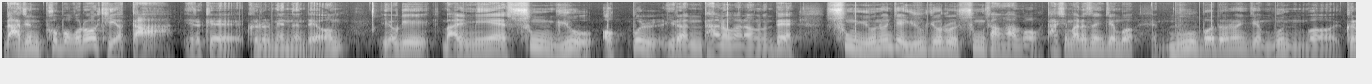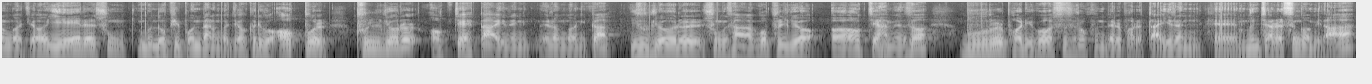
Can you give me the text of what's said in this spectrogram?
낮은 포복으로 기었다. 이렇게 글을 맺는데요. 여기 말미에 숭유, 억불이라는 단어가 나오는데 숭유는 이제 유교를 숭상하고 다시 말해서 이제 뭐 무버더는 이제 문 뭐 그런 거죠. 예를 숭, 뭐 높이 본다는 거죠. 그리고 억불, 불교를 억제했다 이런, 이런 거니까 유교를 숭상하고 불교 어, 억제하면서 무를 버리고 스스로 군대를 버렸다 이런 예, 문자를 쓴 겁니다.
